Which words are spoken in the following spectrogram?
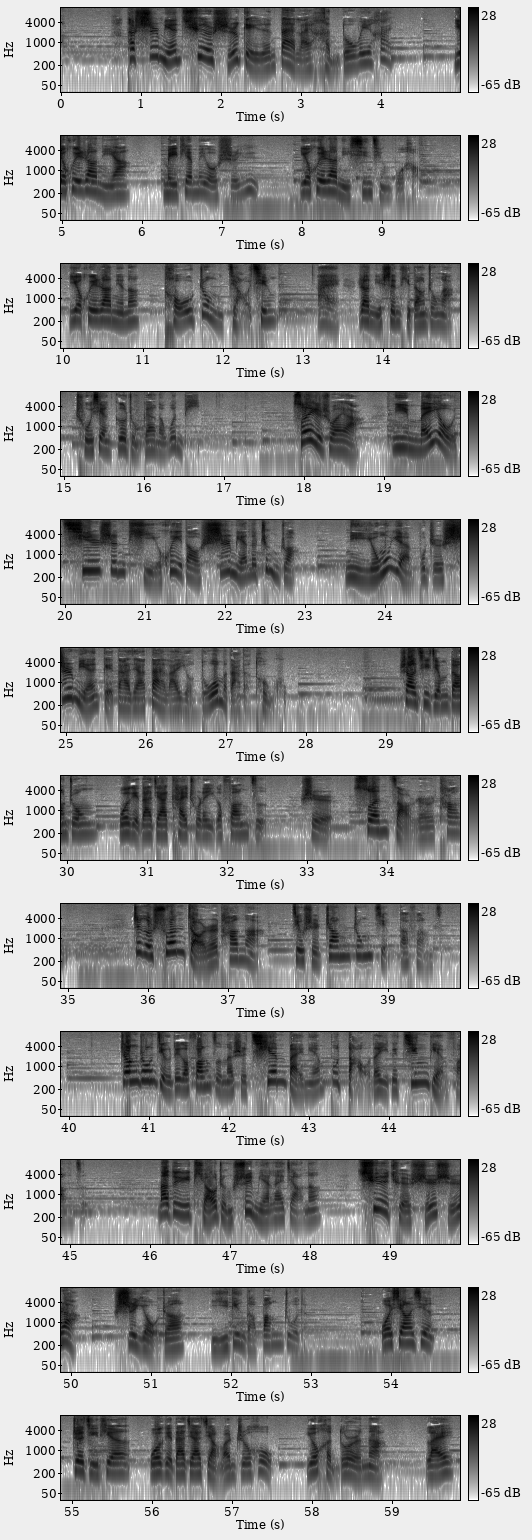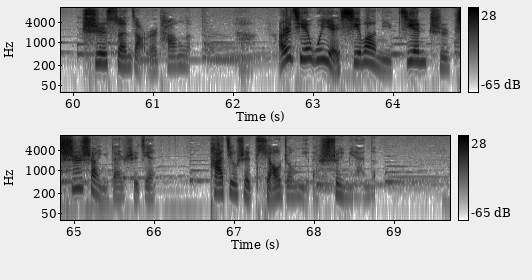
他失眠确实给人带来很多危害，也会让你呀每天没有食欲，也会让你心情不好，也会让你呢头重脚轻，哎，让你身体当中啊出现各种各样的问题。所以说呀。你没有亲身体会到失眠的症状，你永远不知失眠给大家带来有多么大的痛苦。上期节目当中，我给大家开出了一个方子，是酸枣仁汤。这个酸枣仁汤啊，就是张仲景的方子。张仲景这个方子呢，是千百年不倒的一个经典方子。那对于调整睡眠来讲呢？确确实实啊，是有着一定的帮助的。我相信这几天我给大家讲完之后，有很多人呐来吃酸枣仁汤了啊！而且我也希望你坚持吃上一段时间，它就是调整你的睡眠的。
